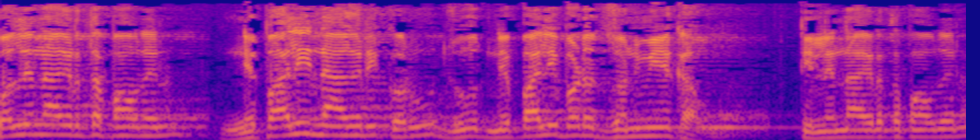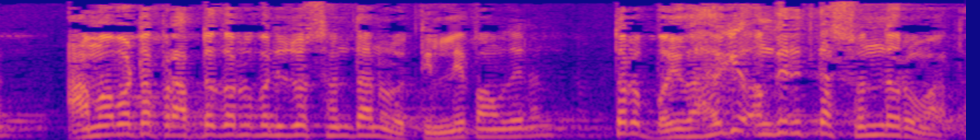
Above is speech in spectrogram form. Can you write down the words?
कसले नागरिकता पाउँदैन? नेपाली नागरिकहरू जो नेपालीबाट जन्मिएका हुन् तिनले नागरिकता पाउँदैन। आमाबाट प्राप्त गर्नुपर्ने जो सन्तानहरू तिनले पाउँदैनन्। तर वैवाहिक अङ्गीकृतका सन्दर्भमा त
